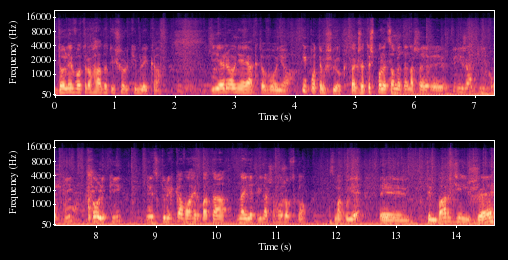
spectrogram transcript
Dolewo trochę do tej szolki mleka. Jeronie jak to wonio. I potem szluk. Także też polecamy te nasze y, filiżanki i kubki, szolki, y, z których kawa, herbata najlepiej nasza chorzowsko smakuje. Y, tym bardziej, że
